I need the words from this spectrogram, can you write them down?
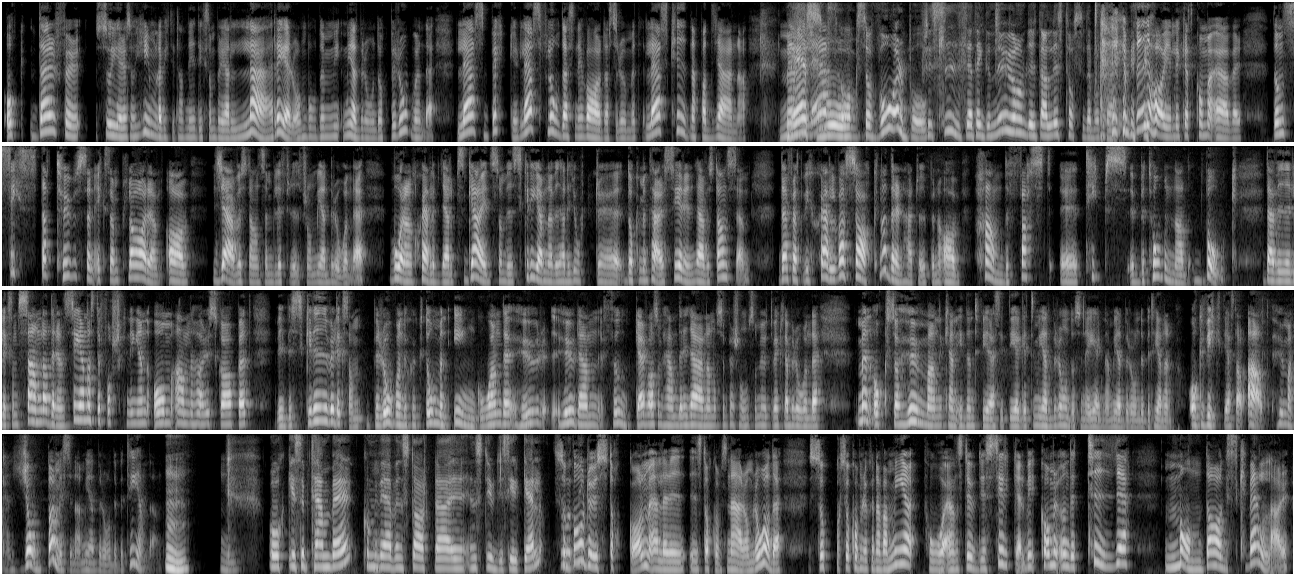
Och därför så är det så himla viktigt att ni liksom börjar lära er om både medberoende och beroende. Läs böcker, läs Flodhästen i vardagsrummet, läs Kidnappad hjärna. Men Läs läs, vår- också vår bok. precis, jag tänkte nu har hon blivit alldeles tossig där borta. Vi har ju lyckats komma över de sista tusen exemplaren av Djävulsdansen blir fri från medberoende. Vår självhjälpsguide som vi skrev när vi hade gjort eh, dokumentärserien Djävulsdansen. Därför att vi själva saknade den här typen av handfast eh, tipsbetonad bok. Där vi liksom samlade den senaste forskningen om anhörigskapet. Vi beskriver liksom beroendesjukdomen ingående, hur, hur den funkar, vad som händer i hjärnan hos en person som utvecklar beroende. Men också hur man kan identifiera sitt eget medberoende och sina egna medberoendebeteenden. Och viktigast av allt, hur man kan jobba med sina medberoendebeteenden. Mm. Och i september kommer vi även starta en studiecirkel. Så bor du i Stockholm eller i, i Stockholms närområde så, så kommer du kunna vara med på en studiecirkel. Vi kommer under tio måndagskvällar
